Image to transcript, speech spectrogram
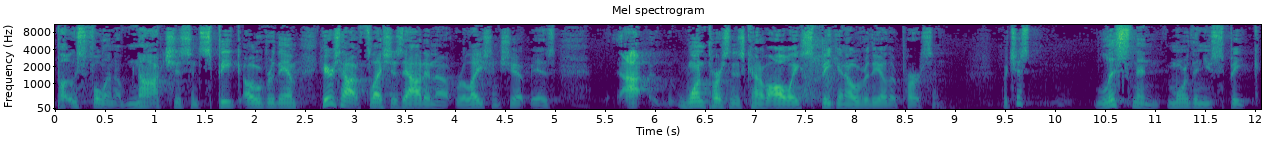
boastful and obnoxious and speak over them. Here's how it fleshes out in a relationship is I, one person is kind of always speaking over the other person, but just listening more than you speak.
